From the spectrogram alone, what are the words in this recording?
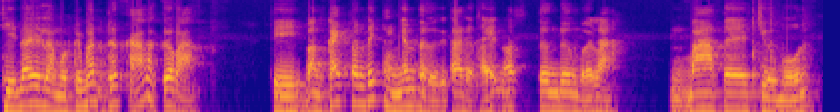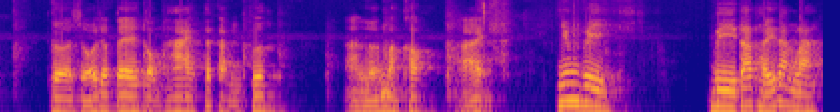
Thì đây là một cái bất thức khá là cơ bản. Thì bằng cách phân tích thành nhân tử thì ta sẽ thấy nó tương đương với là 3t trừ 4 thừa số cho t cộng 2 tất cả bình phương à, lớn bằng không. Đấy. Nhưng vì vì ta thấy rằng là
